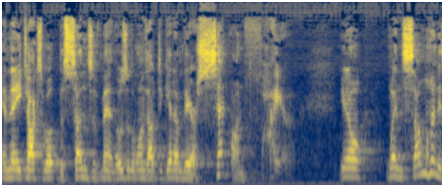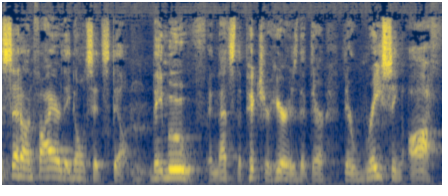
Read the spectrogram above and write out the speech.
And then he talks about the sons of men. Those are the ones out to get him. They are set on fire. You know, when someone is set on fire, they don't sit still. They move. And that's the picture here is that they're they're racing off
